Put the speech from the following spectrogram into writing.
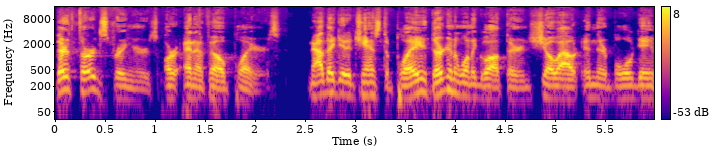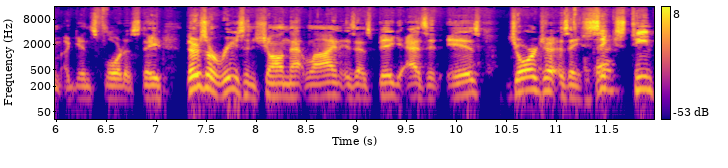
Their third stringers are NFL players. Now they get a chance to play. They're going to want to go out there and show out in their bowl game against Florida State. There's a reason, Sean, that line is as big as it is. Georgia is a okay. 16,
